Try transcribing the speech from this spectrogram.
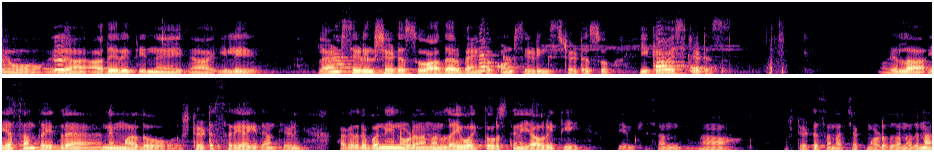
ನೀವು ಇಲ್ಲಿ, ಅದೇ ರೀತಿ ಇಲ್ಲಿ land seeding status Aadhaar bank account seeding status E K Y status ಎಲ್ಲ ಎಸ್ ಅಂತ ಇದ್ದರೆ ನಿಮ್ಮದು ಸ್ಟೇಟಸ್ ಸರಿಯಾಗಿದೆ ಅಂಥೇಳಿ ಹಾಗಾದರೆ ಬನ್ನಿ ನೋಡೋಣ. ನಾನು ಲೈವ್ ಆಗಿ ತೋರಿಸ್ತೀನಿ ಯಾವ ರೀತಿ ಪಿ ಎಂ ಕಿಸಾನ್ ಸ್ಟೇಟಸನ್ನು ಚೆಕ್ ಮಾಡೋದು ಅನ್ನೋದನ್ನು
